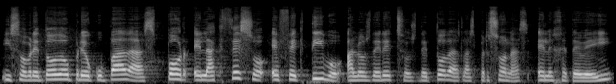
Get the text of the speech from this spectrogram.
y sobre todo preocupadas por el acceso efectivo a los derechos de todas las personas LGTBI.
